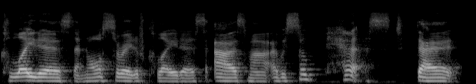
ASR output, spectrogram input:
colitis and ulcerative colitis, asthma. I was so pissed that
